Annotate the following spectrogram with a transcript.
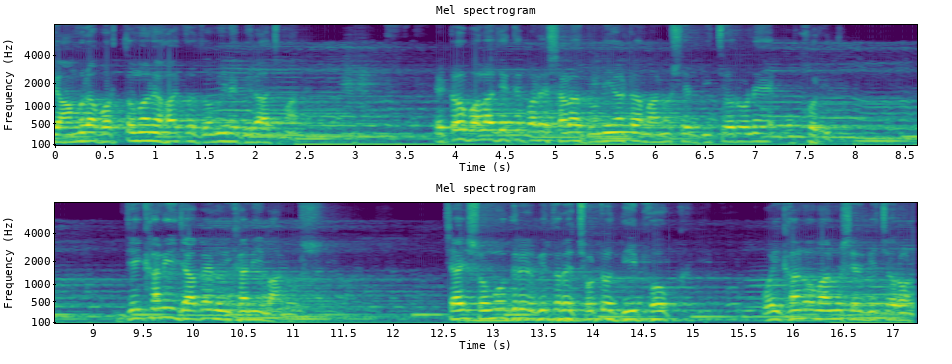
যে আমরা বর্তমানে হয়তো জমিনে বিরাজমান। এটাও বলা যেতে পারে সারা দুনিয়াটা মানুষের বিচরণে মুখরিত। যেখানেই যাবেন ওইখানেই মানুষ। চাই সমুদ্রের ভিতরে ছোট দ্বীপ হোক, ওইখানেও মানুষের বিচরণ।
